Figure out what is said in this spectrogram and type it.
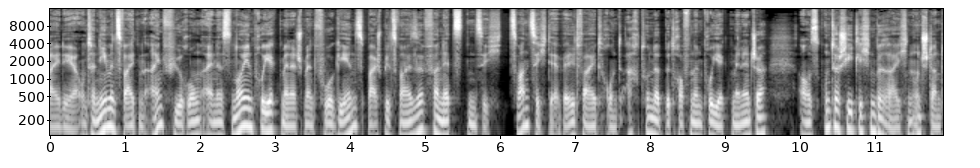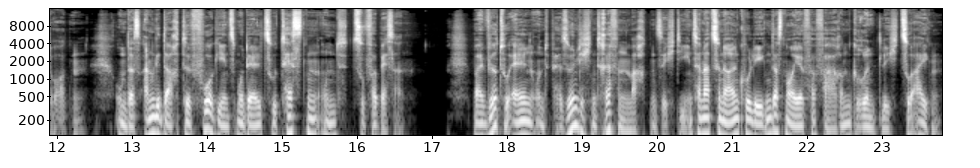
Bei der unternehmensweiten Einführung eines neuen Projektmanagement-Vorgehens beispielsweise vernetzten sich 20 der weltweit rund 800 betroffenen Projektmanager aus unterschiedlichen Bereichen und Standorten, um das angedachte Vorgehensmodell zu testen und zu verbessern. Bei virtuellen und persönlichen Treffen machten sich die internationalen Kollegen das neue Verfahren gründlich zu eigen,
